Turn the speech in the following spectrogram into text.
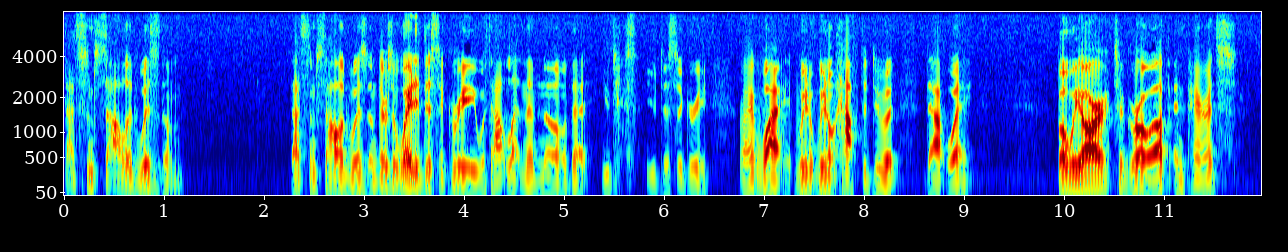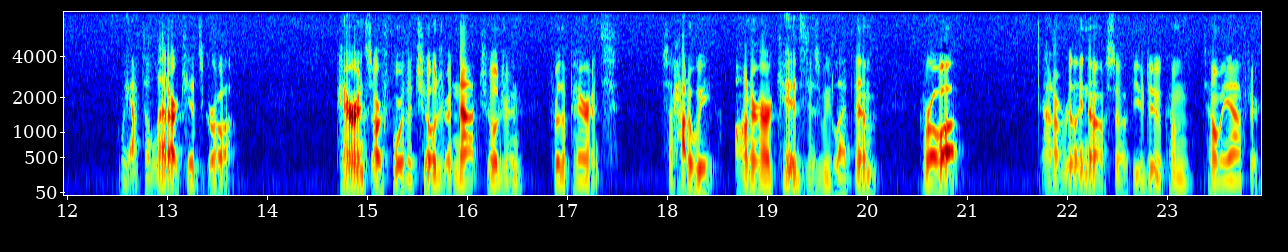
That's some solid wisdom. That's some solid wisdom. There's a way to disagree without letting them know that you, dis- you disagree, right? Why, we, we don't have to do it that way. But we are to grow up, and parents, we have to let our kids grow up. Parents are for the children, not children for the parents. So, how do we honor our kids as we let them grow up? I don't really know. So, if you do, come tell me after.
